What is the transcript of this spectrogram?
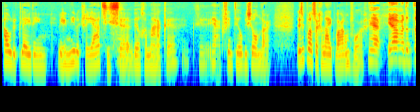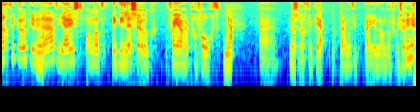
oude kleding weer nieuwe creaties Ja. eh, wil gaan maken, ik, eh, ja, ik vind het heel bijzonder. Dus ik was er gelijk warm voor. Ja, ja, maar dat dacht ik ook inderdaad. Juist omdat ik die lessen ook van jou heb gevolgd. Ja. Eh, dus toen dacht ik, ja, daar moet ik bij Jolanda voor zijn. Ja,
